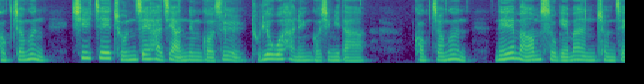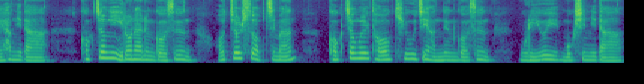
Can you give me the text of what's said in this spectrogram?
걱정은 실제 존재하지 않는 것을 두려워하는 것입니다. 걱정은 내 마음 속에만 존재합니다. 걱정이 일어나는 것은 어쩔 수 없지만 걱정을 더 키우지 않는 것은 우리의 몫입니다.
